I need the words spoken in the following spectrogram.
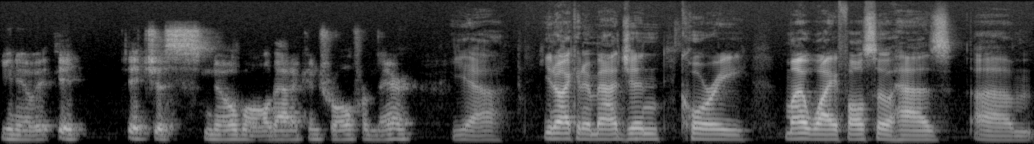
you know, it, it, it just snowballed out of control from there. Yeah. You know, I can imagine Corey, my wife also has, um,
